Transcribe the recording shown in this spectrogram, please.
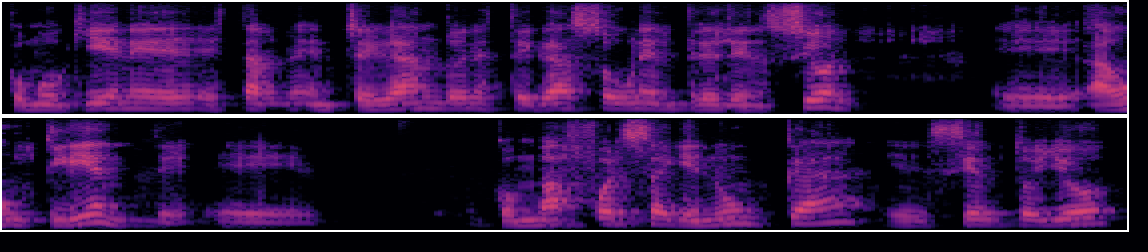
como quienes están entregando en este caso una entretención a un cliente. con más fuerza que nunca, siento yo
